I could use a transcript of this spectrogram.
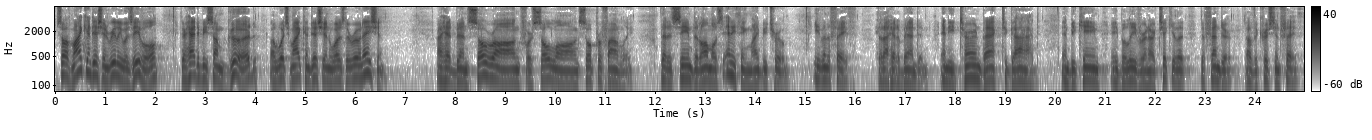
So if my condition really was evil, there had to be some good of which my condition was the ruination. I had been so wrong for so long, so profoundly, that it seemed that almost anything might be true, even the faith that I had abandoned. And he turned back to God and became a believer, an articulate defender of the Christian faith.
